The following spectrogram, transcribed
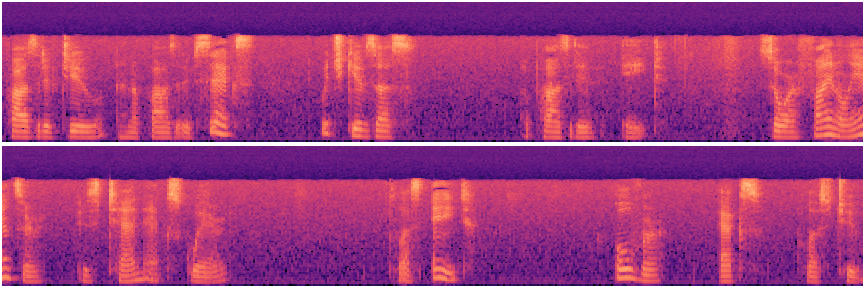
positive 2 and a positive 6, which gives us a positive 8. So our final answer is 10x squared plus 8 over x plus 2.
